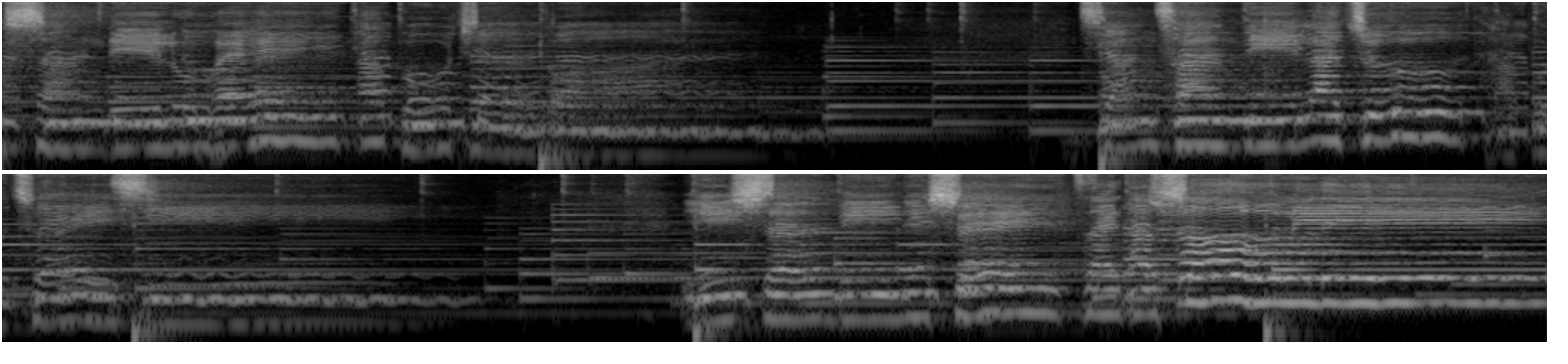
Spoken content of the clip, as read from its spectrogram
山的芦苇它不折断，江残的蜡烛它不吹熄，一生的年岁在他手里，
